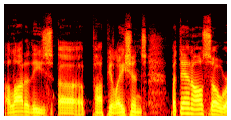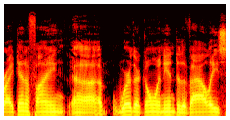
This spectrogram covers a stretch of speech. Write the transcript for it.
a lot of these uh, populations. But then also we're identifying uh, where they're going into the valleys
